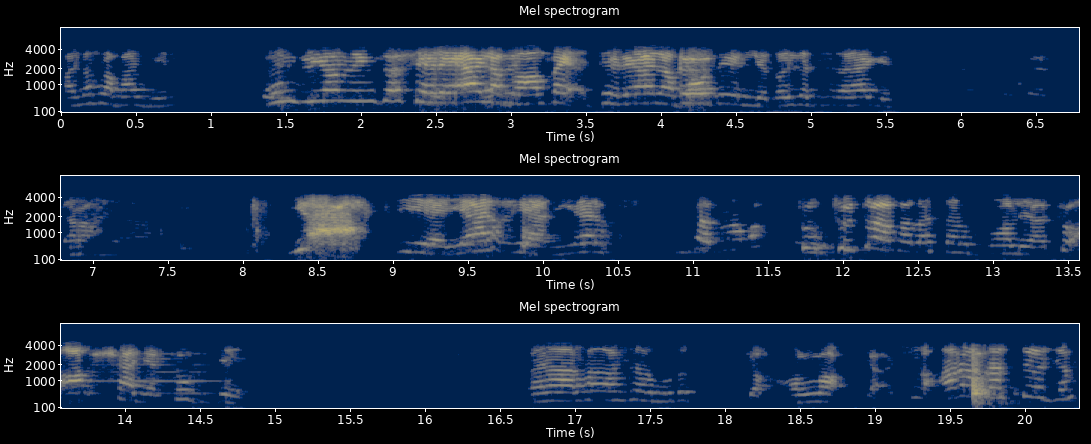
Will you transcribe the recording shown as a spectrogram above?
Kaymakla ben yerim. Onun dünyanın en güzel tereyağıyla balda tereyağıyla balda yeniliyor. O yüzden tereyağı getirdim. Yarak yarak diye yer yani yer. Tadına bak. Çok kötü arkadaşlar bal ya. Çok akşam ya çok güzel. Ben arkadaşlar burada ya Allah ya şimdi aradan söyleyeceğim.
